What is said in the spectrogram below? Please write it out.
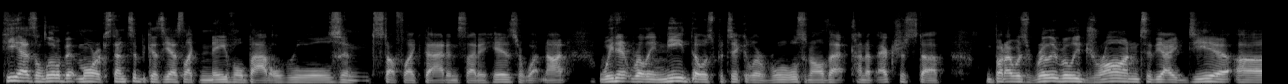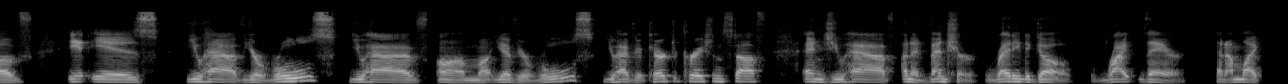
he has a little bit more extensive because he has like naval battle rules and stuff like that inside of his or whatnot. We didn't really need those particular rules and all that kind of extra stuff. But I was really, really drawn to the idea of it is you have your rules, you have um uh, you have your rules, you have your character creation stuff, and you have an adventure ready to go right there. And I'm like,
